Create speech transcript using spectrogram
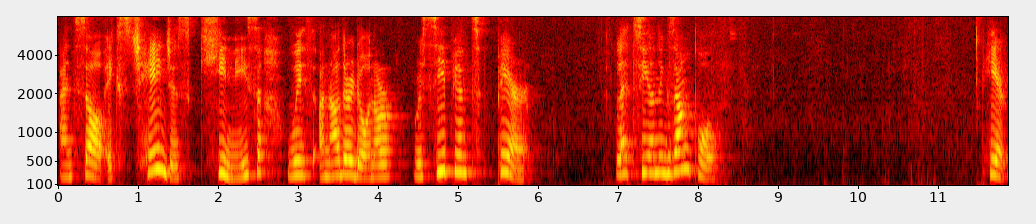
and so exchanges kidneys with another donor recipient pair. Let's see an example. Here,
